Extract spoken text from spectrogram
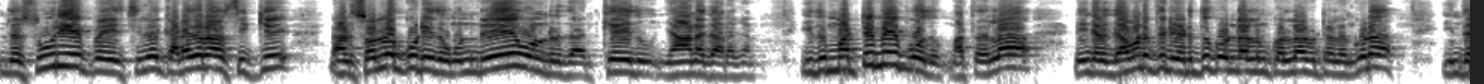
இந்த சூரிய பயிற்சியில் கடகராசிக்கு நான் சொல்லக்கூடியது ஒன்றே ஒன்று தான் கேது ஞானகாரகன். இது மட்டுமே போதும். மற்றதெல்லாம் நீங்கள் கவனத்தில் எடுத்துக்கொண்டாலும் கொள்ளாவிட்டாலும் கூட இந்த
